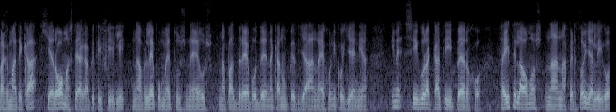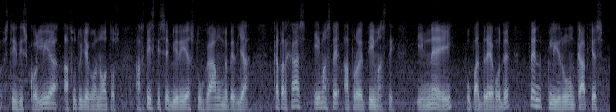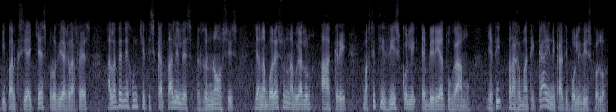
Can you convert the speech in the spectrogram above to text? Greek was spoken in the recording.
Πραγματικά χαιρόμαστε αγαπητοί φίλοι να βλέπουμε τους νέους να παντρεύονται, να κάνουν παιδιά, να έχουν οικογένεια. Είναι σίγουρα κάτι υπέροχο. Θα ήθελα όμως να αναφερθώ για λίγο στη δυσκολία αυτού του γεγονότος, αυτής της εμπειρίας του γάμου με παιδιά. Καταρχάς είμαστε απροετοίμαστοι. Οι νέοι που παντρεύονται δεν πληρούν κάποιες υπαρξιακές προδιαγραφές αλλά δεν έχουν και τις κατάλληλες γνώσεις για να μπορέσουν να βγάλουν άκρη με αυτή τη δύσκολη εμπειρία του γάμου. Γιατί πραγματικά είναι κάτι πολύ δύσκολο.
